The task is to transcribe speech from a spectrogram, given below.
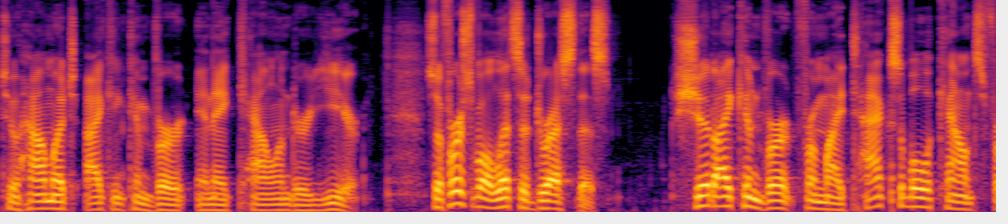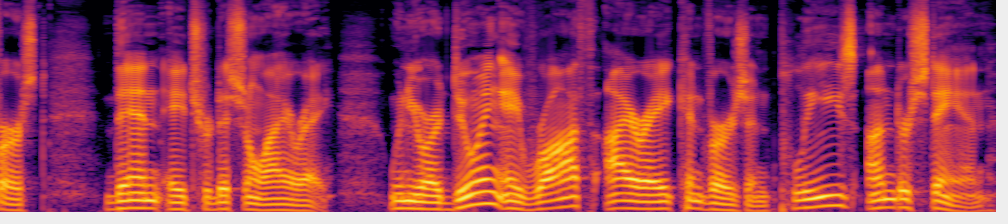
to how much I can convert in a calendar year? So first of all, let's address this. Should I convert from my taxable accounts first, then a traditional IRA? When you are doing a Roth IRA conversion, please understand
